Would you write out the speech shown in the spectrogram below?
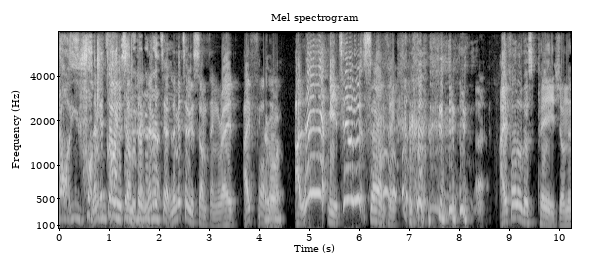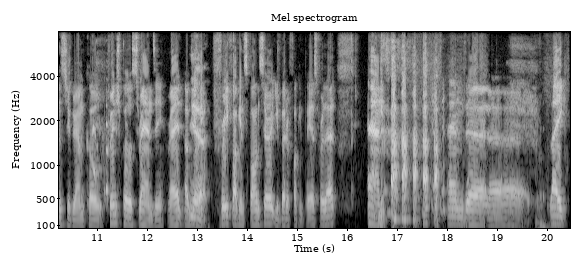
Oh, you fucking Let me tell you cunt, da, da, something. da, da, Let me tell let me tell you something, right? I Yeah, follow. on. Uh, let me tell you something. I follow this page on Instagram called Cringe Post Randy, right? Okay, Yeah. free fucking sponsor. You better fucking pay us for that. And and uh, like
